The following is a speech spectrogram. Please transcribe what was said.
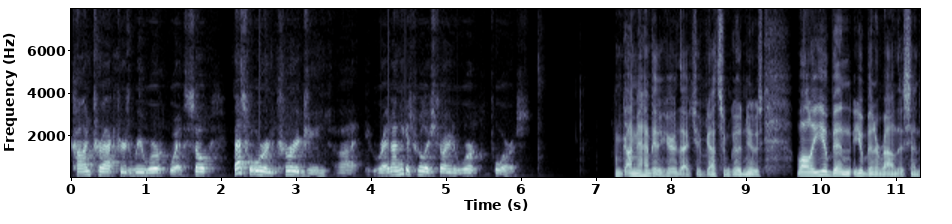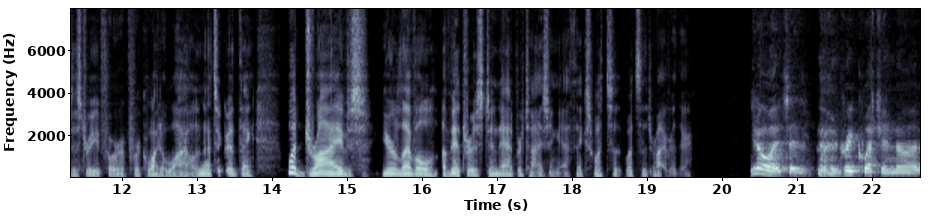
contractors we work with. So that's what we're encouraging, uh, right? I think it's really starting to work for us. I'm, happy to hear that. You've got some good news. Wally, you've been you've been around this industry for for quite a while, and that's a good thing. What drives your level of interest in advertising ethics? What's the, what's the driver there? You know, it's a great question. Uh,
